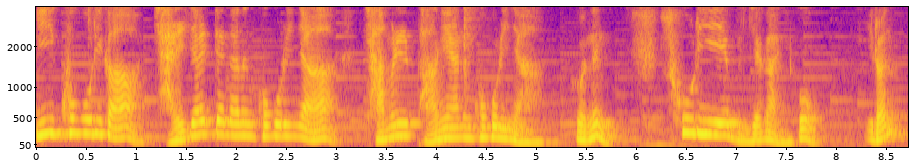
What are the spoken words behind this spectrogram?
이 코골이가 잘 잘 때 나는 코골이냐, 잠을 방해하는 코골이냐, 그거는 소리의 문제가 아니고 이런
